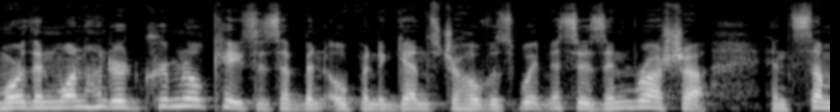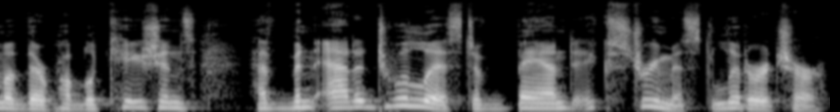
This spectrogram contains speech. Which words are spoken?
More than 100 criminal cases have been opened against Jehovah's Witnesses in Russia, and some of their publications have been added to a list of banned extremist literature.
